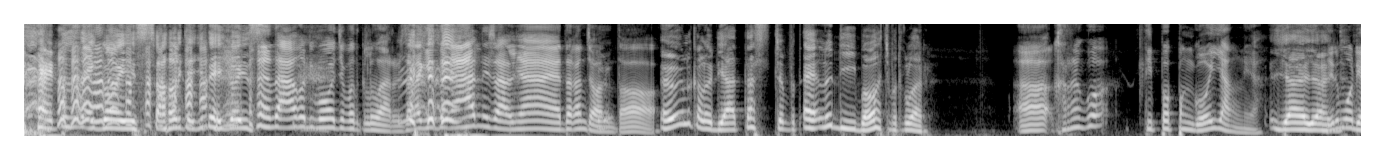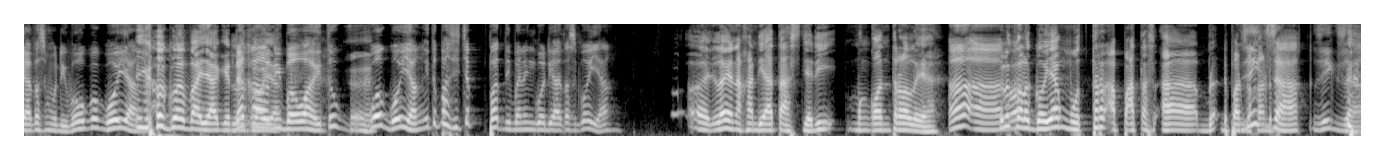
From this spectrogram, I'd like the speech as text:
itu egois. Soal kayak gitu egois. Enggak aku di bawah cepet keluar misalnya gitu kan misalnya itu kan contoh Emang lu kalau di atas cepet eh lu di bawah cepet keluar. Eh, karena gue tipe penggoyang ya Iya iya. jadi mau di atas mau di bawah gue goyang Iya gue bayangin lu kalau goyang. di bawah itu gue goyang itu pasti cepet dibanding gue di atas goyang. Eh, lo enakan di atas jadi mengkontrol ya. Heeh. Lu kalau goyang muter apa atas eh, bel- depan belakang depan? zigzag, zigzag.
